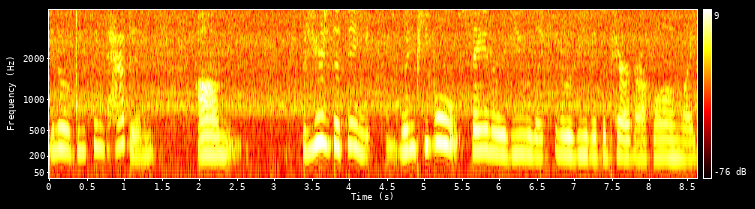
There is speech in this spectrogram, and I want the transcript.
You know, these things happen. Um, but here's the thing when people say in a review, like in a review that's a paragraph long, like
